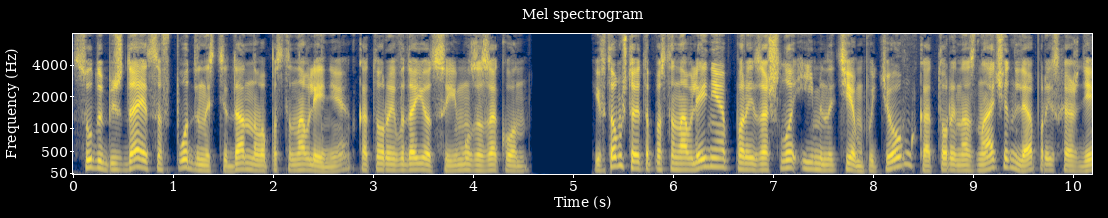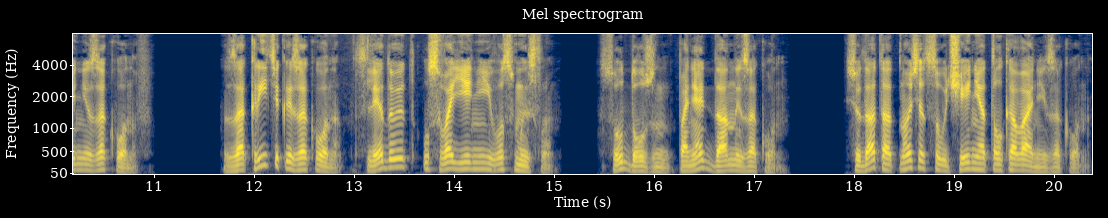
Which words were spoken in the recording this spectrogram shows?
Суд убеждается в подлинности данного постановления, которое выдается ему за закон, и в том, что это постановление произошло именно тем путем, который назначен для происхождения законов. За критикой закона следует усвоение его смысла. Суд должен понять данный закон. Сюда-то относятся учения о толковании закона.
